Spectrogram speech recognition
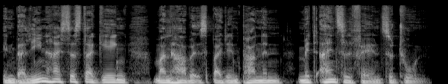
In Berlin heißt es dagegen, man habe es bei den Pannen mit Einzelfällen zu tun.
